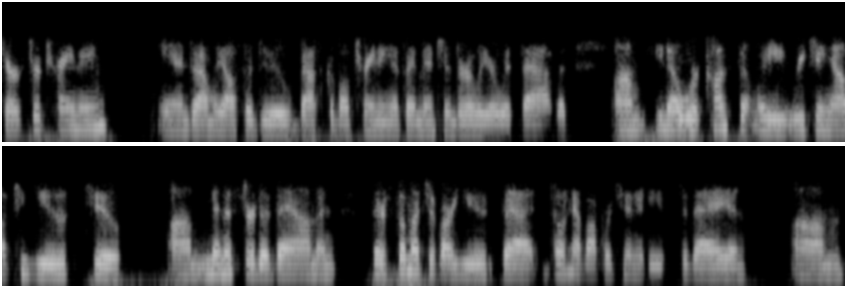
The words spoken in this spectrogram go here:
character training, and um, we also do basketball training, as I mentioned earlier, with that. But um, you know, we're constantly reaching out to youth to um, minister to them, and there's so much of our youth that don't have opportunities today, and um,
